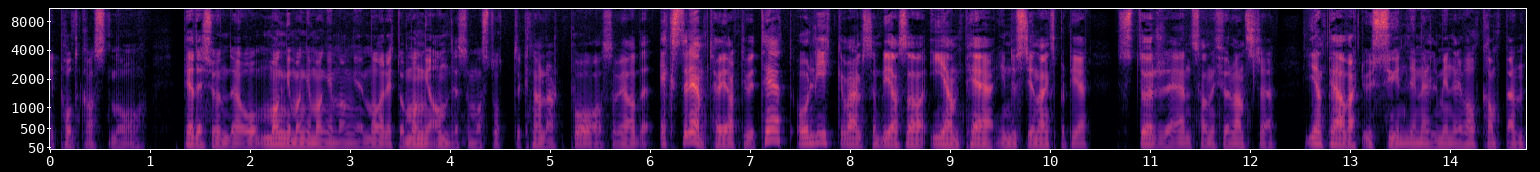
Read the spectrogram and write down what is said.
i podkasten, og Peder Sunde og mange, mange, mange, mange, Marit og mange andre som har stått knallhardt på. Så vi hadde ekstremt høy aktivitet, og likevel så blir altså INP, Industri- og Næringspartiet, større enn Sandefjord Venstre. INP har vært usynlig mer eller mindre i valgkampen.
